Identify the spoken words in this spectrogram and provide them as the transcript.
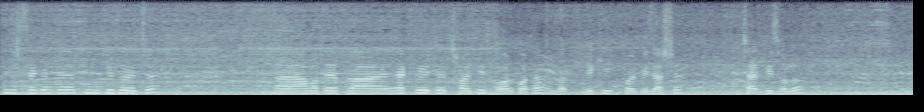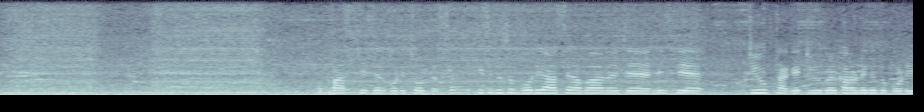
তিরিশ সেকেন্ডে তিন পিস হয়েছে। আমাদের প্রায় এক মিনিটে ছয় পিস হওয়ার কথা। আমরা দেখি কয় পিস আসে। চার পিস হলো। পাঁচ পিসের বডি চলতেছে। কিছু কিছু বডি আছে আবার যে নিচ দিয়ে টিউব থাকে। টিউবের কারণে কিন্তু বডি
